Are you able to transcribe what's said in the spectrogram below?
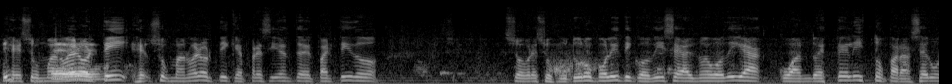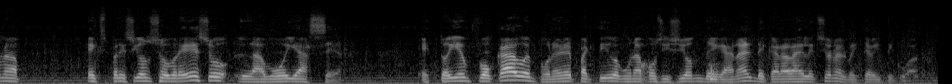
Jesús Manuel eh, Ortiz, Jesús Manuel Ortiz, que es presidente del partido, sobre su futuro político, dice al Nuevo Día, cuando esté listo para hacer una expresión sobre eso, la voy a hacer. Estoy enfocado en poner el partido en una posición de ganar de cara a las elecciones del 2024.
